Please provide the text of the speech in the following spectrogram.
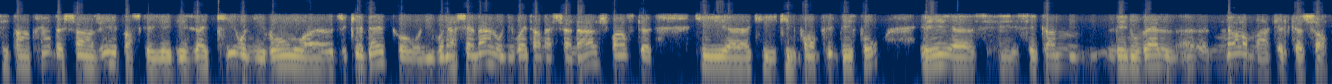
c'est en train de changer parce qu'il y a des acquis au niveau euh, du Québec, au niveau national, au niveau international, je pense que qui, qui, qui ne font plus défaut. Et c'est comme les nouvelles normes en quelque sorte.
